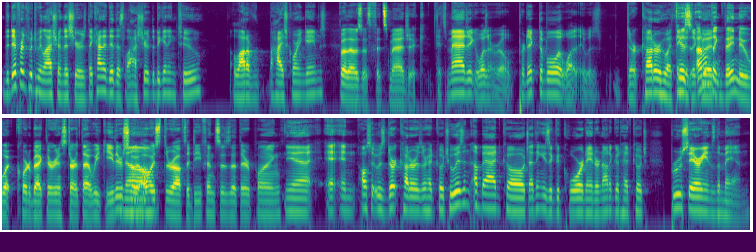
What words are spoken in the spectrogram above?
the difference between last year and this year is they kind of did this last year at the beginning too. A lot of high scoring games. But that was with Fitzmagic. Fitzmagic. It wasn't real predictable. It was. It was Dirk Koetter, who I think is a I good. I don't think they knew what quarterback they were going to start that week either, so it No. always threw off the defenses that they were playing. Yeah, a- and also it was Dirk Koetter as their head coach, who isn't a bad coach. I think he's a good coordinator, not a good head coach. Bruce Arians, the man.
